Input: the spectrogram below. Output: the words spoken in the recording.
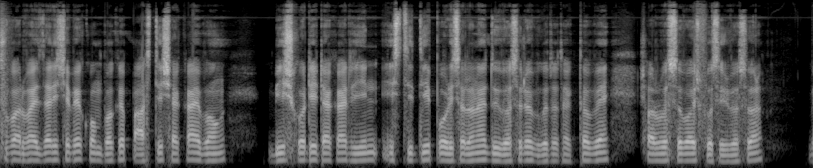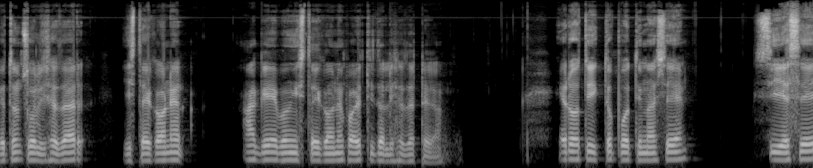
সুপারভাইজার হিসেবে কমপক্ষে পাঁচটি শাখা এবং বিশ কোটি টাকা ঋণ স্থিতি পরিচালনায় দুই বছরের অভিজ্ঞতা থাকতে হবে। সর্বোচ্চ বয়স পঁচিশ বছর। বেতন চল্লিশ হাজার স্থায়ীকরণের আগে এবং স্থায়ীকরণের পরে তেতাল্লিশ হাজার টাকা। এর অতিরিক্ত প্রতি মাসে সিএসএ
